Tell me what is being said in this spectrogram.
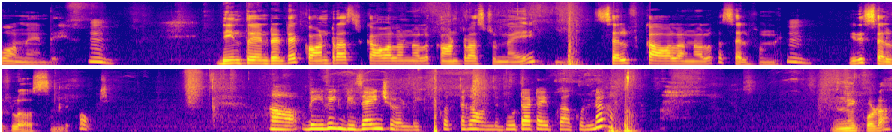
బాగున్నాయండి. దీంతో ఏంటంటే కాంట్రాస్ట్ కావాలన్న వాళ్ళకి కాంట్రాస్ట్ ఉన్నాయి. సెల్ఫ్ కావాలన్న వాళ్ళకి సెల్ఫ్ ఉన్నాయి. ఇది సెల్ఫ్లో వస్తుంది. ఓకే. వీవింగ్ డిజైన్ చూడండి. కొత్తగా ఉంది. బూటా టైప్ కాకుండా. అన్నీ కూడా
